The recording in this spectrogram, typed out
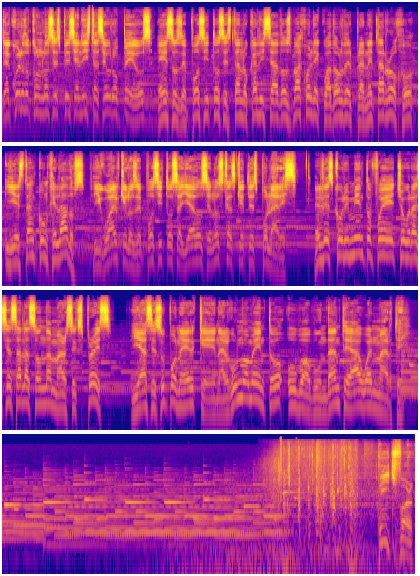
De acuerdo con los especialistas europeos, esos depósitos están localizados bajo el ecuador del planeta rojo y están congelados, igual que los depósitos hallados en los casquetes polares. El descubrimiento fue hecho gracias a la sonda Mars Express, y hace suponer que en algún momento hubo abundante agua en Marte. Pitchfork,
